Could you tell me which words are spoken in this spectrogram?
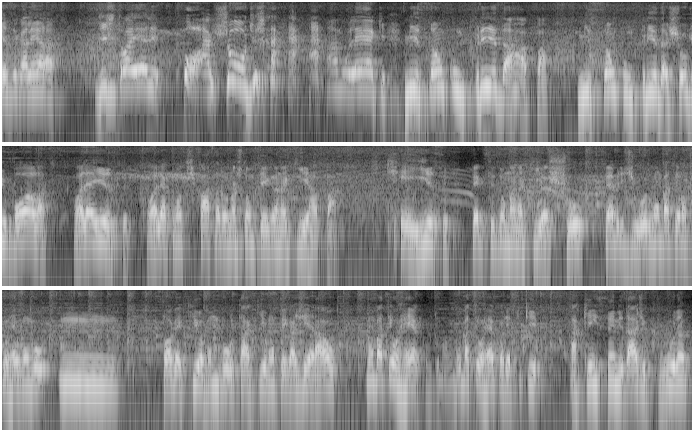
isso, galera. Destrói ele. Pô, show de... moleque, missão cumprida, rapá. Missão cumprida, show de bola. Olha isso. Olha quantos pássaros nós estamos pegando aqui, rapá. Que isso? Pega esses humanos aqui, ó. Show. Febre de ouro. Vamos bater nosso recorde. Vamos... Hum... Sobe aqui, ó. Vamos voltar aqui. Vamos pegar geral. Vamos bater o recorde, mano. Vamos bater o recorde aqui, que aqui é insanidade pura.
